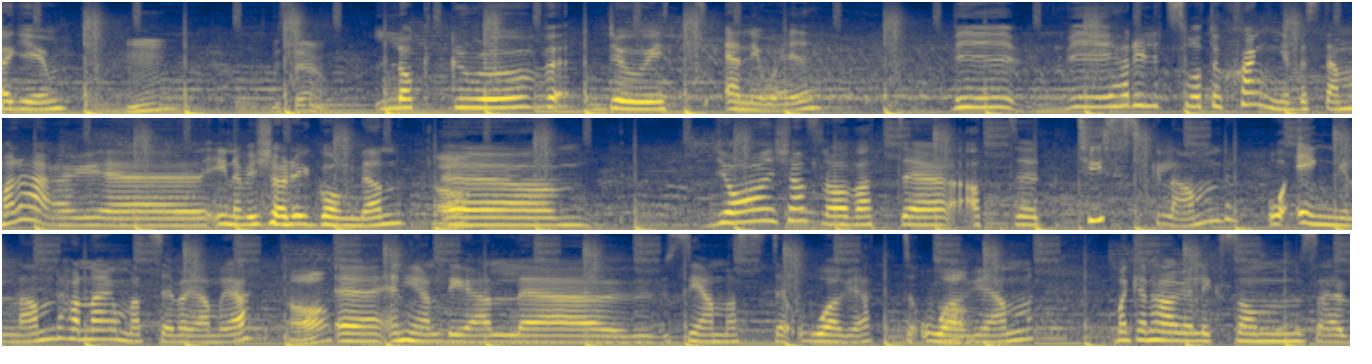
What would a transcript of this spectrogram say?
Himla grym. Mm, visst är den? Locked Groove, Do It Anyway. Vi, vi hade lite svårt att genrebestämma det här eh, innan vi körde igång den. Ja. Eh, jag har en känsla av att, eh, att eh, Tyskland och England har närmat sig varandra Ja. en hel del senaste året, åren. Man kan höra liksom så här,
